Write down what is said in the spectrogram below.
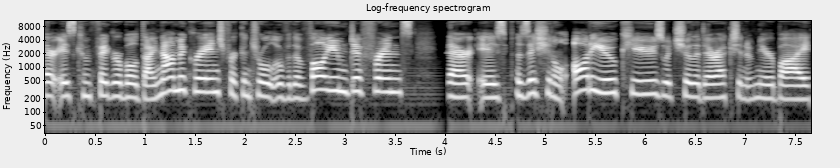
There is configurable dynamic range for control over the volume difference. There is positional audio cues which show the direction of nearby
